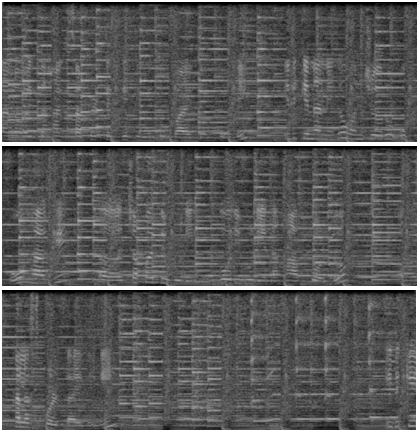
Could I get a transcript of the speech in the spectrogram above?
ನಾನು ಇದನ್ನ ಹಾಗೆ ಸಪ್ರೇಟ್ ತೆಗೆದಿದ್ದೀನಿ, ತುಂಬ ಆಯಿತು ಅಂತೇಳಿ. ಇದಕ್ಕೆ ನಾನೀಗ ಒಂಚೂರು ಉಪ್ಪು, ಹಾಗೆ ಚಪಾತಿ ಹುಡಿ, ಗೋಧಿ ಹುಡಿಯನ್ನು ಹಾಕ್ಕೊಂಡು ಕಲಸ್ಕೊಳ್ತಾ ಇದ್ದೀನಿ. ಇದಕ್ಕೆ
